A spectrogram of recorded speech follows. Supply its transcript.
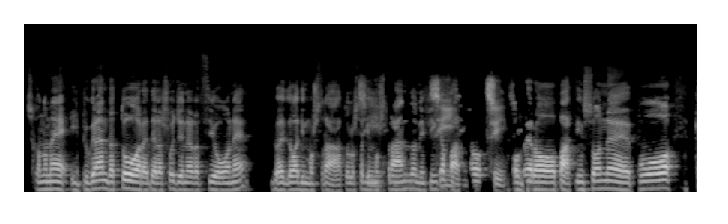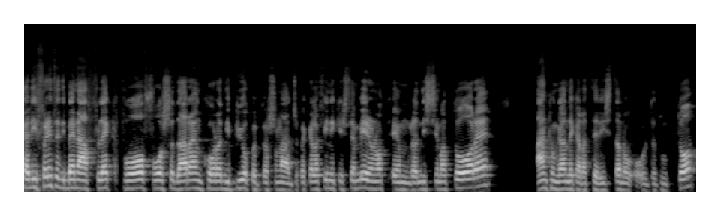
secondo me il più grande attore della sua generazione, lo, lo ha dimostrato, lo sta Sì. dimostrando nei film che ha Sì, fatto, sì, ovvero Pattinson, eh, può, che a differenza di Ben Affleck, può forse dare ancora di più a quel personaggio, perché alla fine Christian Bale è un, ot- è un grandissimo attore, anche un grande caratterista, oltretutto.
